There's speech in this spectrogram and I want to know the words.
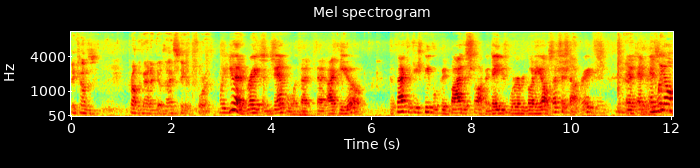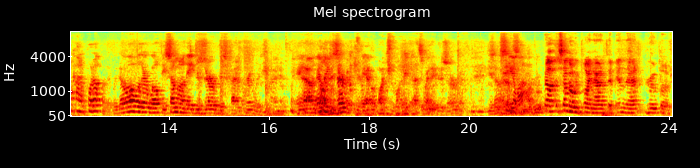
becomes problematic as I see it for it. Well, you had a great example with that, that IPO. The fact that these people could buy the stock a day before everybody else, that's just outrageous. And, and, and we all kind of put up with it. We go, oh, well, they're wealthy, somehow they deserve this kind of privilege. You know, they only deserve it because they have a bunch of money, that's why they deserve it. You know, and we allow it. Well, someone would point out that in that group of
